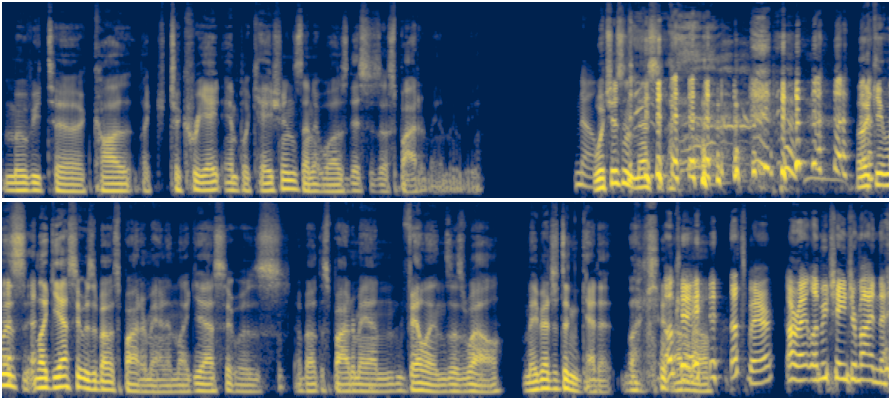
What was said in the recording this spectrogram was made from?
movie to cause like to create implications than it was. This is a Spider-Man movie, No. which isn't necessary. like it was like yes, it was about Spider-Man, and like yes, it was about the Spider-Man villains as well. Maybe I just didn't get it. Like I don't okay, that's fair. All right, let me change your mind then.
